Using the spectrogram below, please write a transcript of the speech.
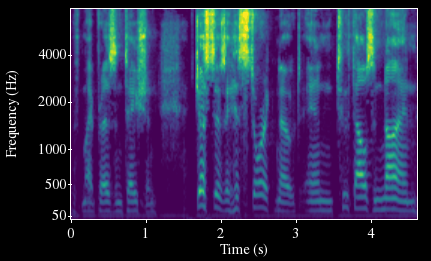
with my presentation. Just as a historic note, in 2009,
